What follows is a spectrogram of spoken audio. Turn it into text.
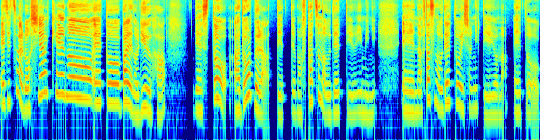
え、実はロシア系の、えっ、と、バレエの流派、ですと、アドブラって言って、まあ、二つの腕っていう意味に、えー、な、二つの腕と一緒にっていうような、えっ、ー、と、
